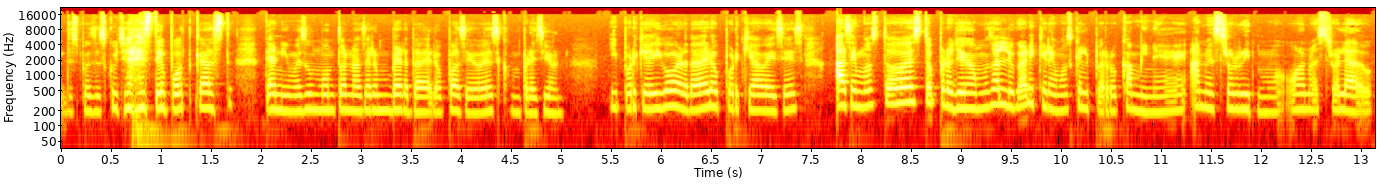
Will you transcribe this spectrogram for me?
después de escuchar este podcast te animes un montón a hacer un verdadero paseo de descompresión. ¿Y por qué digo verdadero? Porque a veces hacemos todo esto, pero llegamos al lugar y queremos que el perro camine a nuestro ritmo o a nuestro lado.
